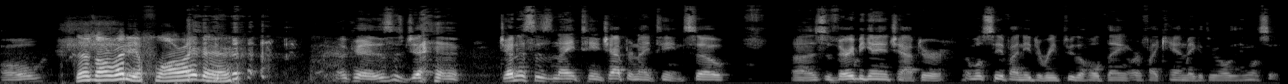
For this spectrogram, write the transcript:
Oh, There's already a flaw right there. Okay, this is Gen- Genesis 19, chapter 19. So, uh, this is very beginning of chapter. We'll see if I need to read through the whole thing or if I can make it through the whole thing. We'll see.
